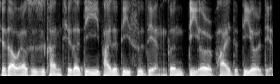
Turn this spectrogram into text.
现在我要试试看，切在第一拍的第四点跟第二拍的第二点。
